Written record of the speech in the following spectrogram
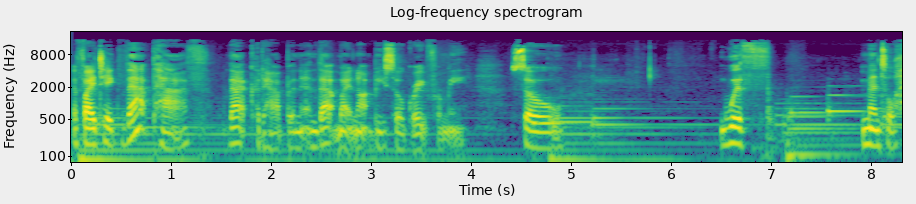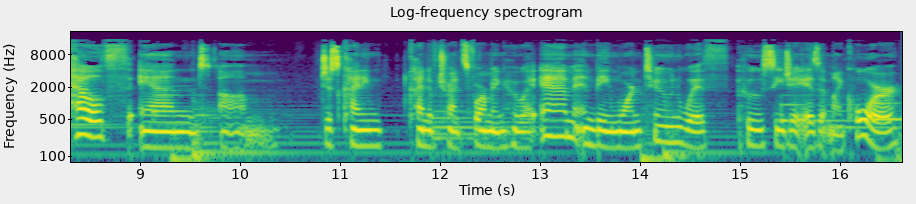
If I take that path, that could happen, and that might not be so great for me. So, with mental health and um, just kind of kind of transforming who I am and being more in tune with who CJ is at my core,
